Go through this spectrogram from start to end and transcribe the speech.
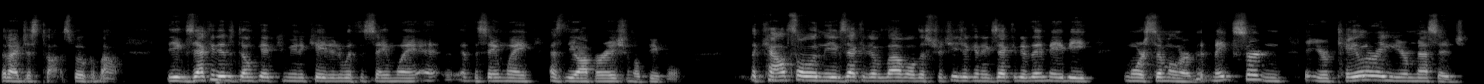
that I just spoke about. The executives don't get communicated with the same way, the same way as the operational people the council and the executive level, the strategic and executive, they may be more similar, but make certain that you're tailoring your message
